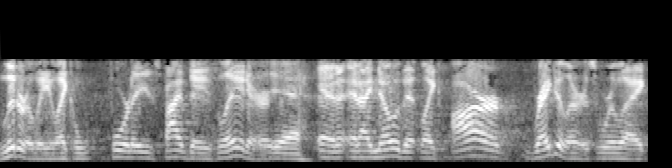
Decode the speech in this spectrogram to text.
literally like four days, five days later. Yeah. And and I know that like our regulars were like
